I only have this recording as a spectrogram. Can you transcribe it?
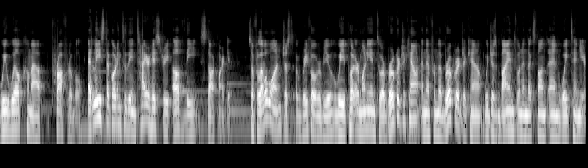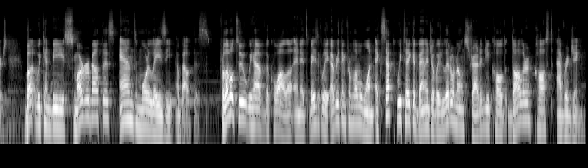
we will come out profitable, at least according to the entire history of the stock market. So for level one, just a brief overview, we put our money into our brokerage account and then from the brokerage account, we just buy into an index fund and wait 10 years. But we can be smarter about this and more lazy about this. For level 2, we have the Koala, and it's basically everything from level 1, except we take advantage of a little known strategy called dollar cost averaging.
